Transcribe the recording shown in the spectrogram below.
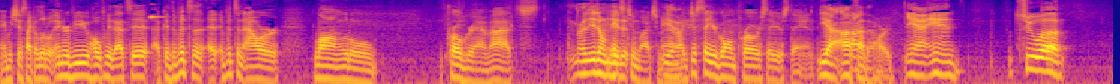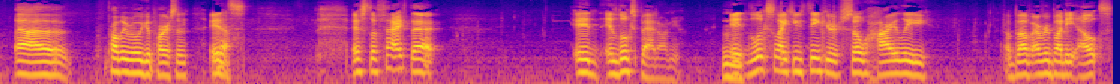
Maybe it's just like a little interview. Hopefully that's it. Because if it's a if it's an hour long little program, ah, it's You don't need it's too much, man. Yeah. Like just say you're going pro or say you're staying. Yeah, It's uh, not that hard. Yeah, and to uh, uh, probably a really good person. It's it's the fact that it it looks bad on you. Mhm. It looks like you think you're so highly above everybody else,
